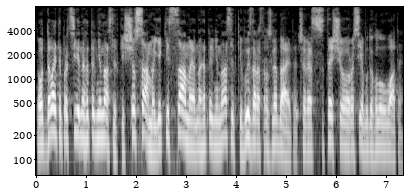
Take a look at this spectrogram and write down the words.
От давайте про ці негативні наслідки. Що саме, які саме негативні наслідки ви зараз розглядаєте через те, що Росія буде головувати?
